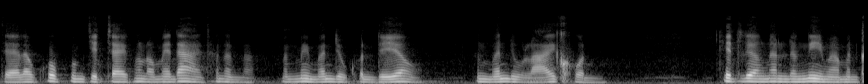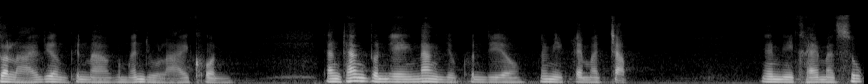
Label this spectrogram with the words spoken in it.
แต่เราควบคุมจิตใจของเราไม่ได้ เท่านั้นนะมันไม่เหมือนอยู่คนเดียว มันเหมือนอยู่หลายคน คิดเรื่องนั้นเรื่องนี้มามันก็หลายเรื่องขึ้นมาก็เหมือนอยู่หลายคน ทั้งทั้งตนเองนั่งอยู่คนเดียว ไม่มีใครมาจับ ไม่มีใครมาซุก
